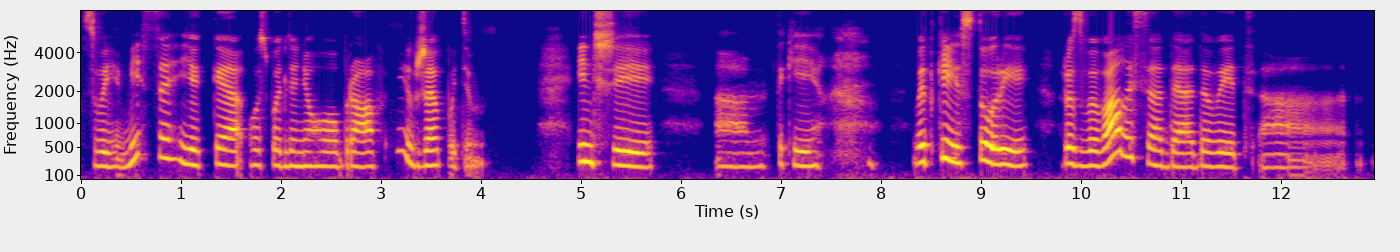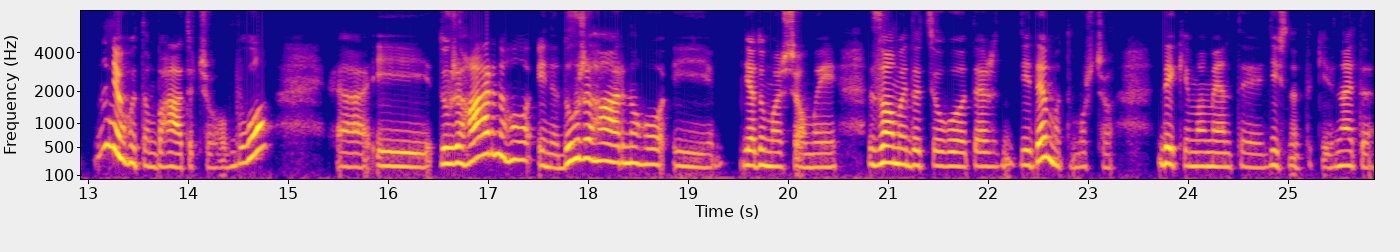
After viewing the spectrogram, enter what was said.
своє місце, яке Господь для нього обрав, і вже потім інші а, такі видкі історії розвивалися, де Давид, у нього там багато чого було. Е, І дуже гарного, і не дуже гарного. І я думаю, що ми з вами до цього теж дійдемо, тому що деякі моменти дійсно такі, знаєте,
